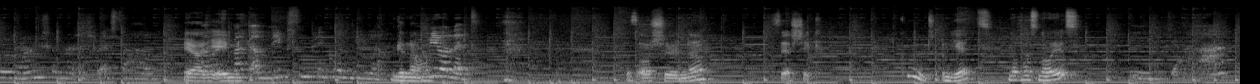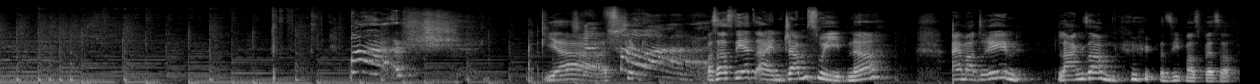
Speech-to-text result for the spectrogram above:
Orange und meine Schwester auch. Ja, die ich Amy. mag am liebsten Pink und Lila. Genau. Und Violett. Das ist auch schön, ne? Sehr schick. Gut, und jetzt noch was Neues? Ja. Ja, schick. Was hast du jetzt? Ein Jumpsuit, ne? Einmal drehen. Langsam. da sieht man es besser.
